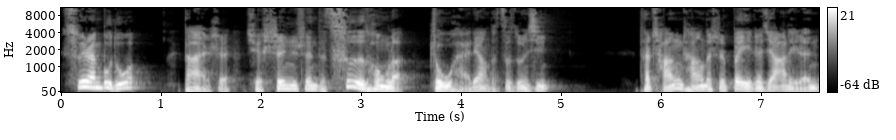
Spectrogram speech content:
虽然不多，但是却深深的刺痛了周海亮的自尊心。他常常的是背着家里人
